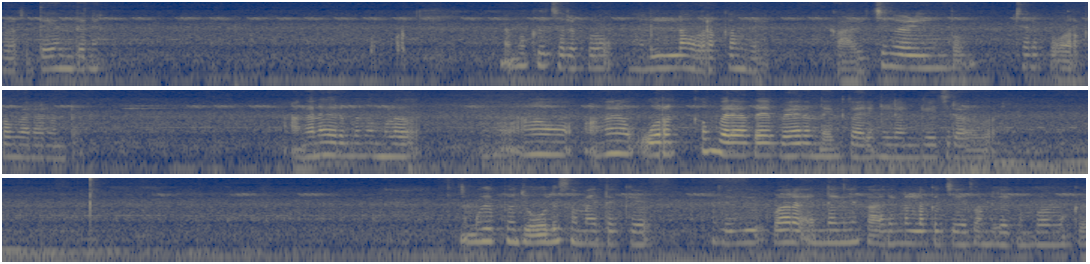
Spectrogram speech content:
വെറുതെ എന്തിന്? നമുക്ക് ചിലപ്പോൾ നല്ല ഉറക്കം വരും. കഴിച്ചു കഴിയുമ്പം ചിലപ്പോൾ ഉറക്കം വരാറുണ്ട്. അങ്ങനെ വരുമ്പോൾ നമ്മൾ ആ അങ്ങനെ ഉറക്കം വരാതെ വേറെ എന്തെങ്കിലും കാര്യങ്ങളിൽ എൻഗേജ്ഡ് ആവുക നമുക്കിപ്പോൾ ജോലി സമയത്തൊക്കെ അല്ലെങ്കിൽ വേറെ എന്തെങ്കിലും കാര്യങ്ങളിലൊക്കെ ചെയ്തുകൊണ്ടിരിക്കുമ്പോൾ നമുക്ക്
